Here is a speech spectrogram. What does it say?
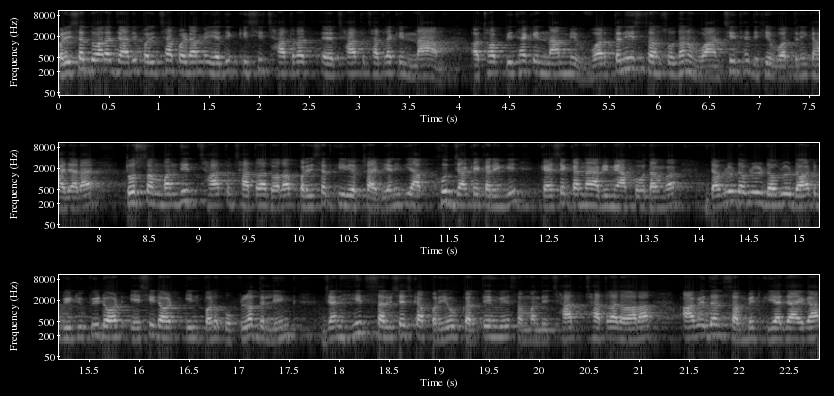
परिषद द्वारा जारी परीक्षा परिणाम में यदि किसी छात्र छात्र छात्रा के नाम अथवा पिता के नाम में वर्तनी संशोधन वांछित है, देखिए वर्तनी कहा जा रहा है तो संबंधित छात्र छात्रा द्वारा परिषद की वेबसाइट, यानी कि आप खुद जाके करेंगे, कैसे करना है अभी मैं आपको बताऊँगा। www.btp.ac.in पर उपलब्ध लिंक जनहित सर्विसेज़ का प्रयोग करते हुए संबंधित छात्र छात्रा द्वारा आवेदन सबमिट किया जाएगा।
